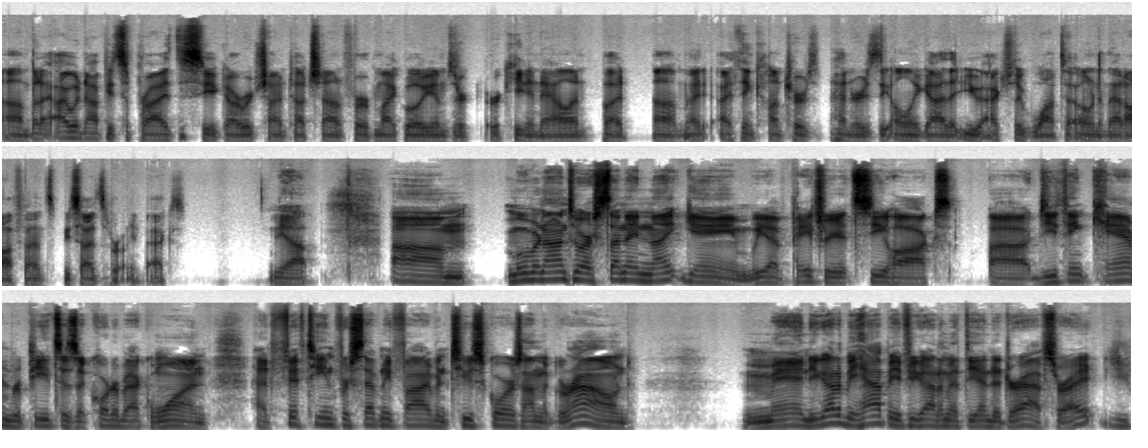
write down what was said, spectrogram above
Um, but I would not be surprised to see a garbage time touchdown for Mike Williams or, or Keenan Allen. But um, I, I, think Hunter's Henry's the only guy that you actually want to own in that offense besides the running backs. Yeah. Um, moving on to our Sunday night game, we have Patriots Seahawks. Uh, do you think Cam repeats as a quarterback one? Had 15 for 75 and two scores on the ground. Man, you got to be happy if you got him at the end of drafts, right? You,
